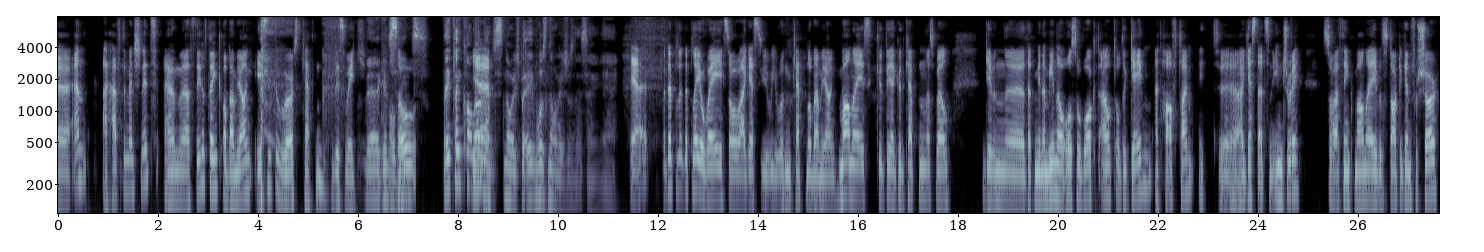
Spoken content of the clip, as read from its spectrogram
and I have to mention it, and I still think Aubameyang isn't the worst captain this week. They're against Although, Saints. They played quite well yeah. against Norwich, but it was Norwich, wasn't it? So yeah. Yeah, but they play, they play away, so I guess you, you wouldn't captain Aubameyang. Mane is, could be a good captain as well given uh, that Minamino also walked out of the game at halftime. It, uh, I guess that's an injury, so I think Mane will start again for sure.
